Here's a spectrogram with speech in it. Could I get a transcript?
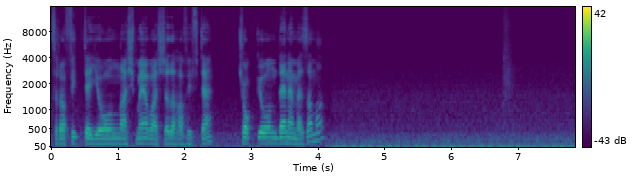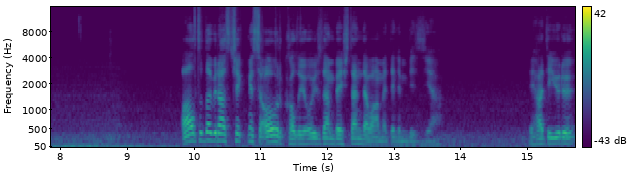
Trafik de yoğunlaşmaya başladı hafiften. Çok yoğun denemez ama Altıda biraz çekmesi ağır kalıyor. O yüzden 5'ten devam edelim biz ya. E hadi yürü.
